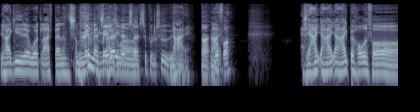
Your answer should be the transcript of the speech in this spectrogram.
vi har ikke lige det der work-life balance, som Men, man melder I den slags til politiet? Nej. Nej. Nej. Hvorfor? Altså, jeg har, jeg, har, jeg har ikke behovet for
